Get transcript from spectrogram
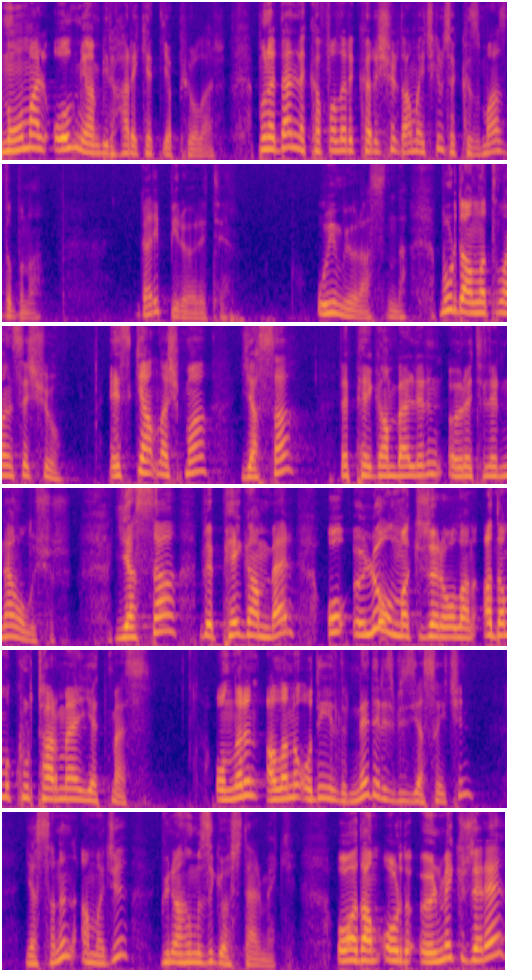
Normal olmayan bir hareket yapıyorlar. Bu nedenle kafaları karışırdı ama hiç kimse kızmazdı buna. Garip bir öğreti. Uymuyor aslında. Burada anlatılan ise şu. Eski antlaşma yasa ve peygamberlerin öğretilerinden oluşur. Yasa ve peygamber o ölü olmak üzere olan adamı kurtarmaya yetmez. Onların alanı o değildir. Ne deriz biz yasa için? Yasanın amacı günahımızı göstermek. O adam orada ölmek üzere,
